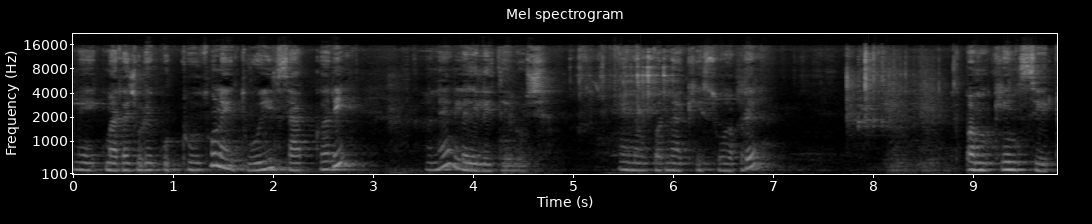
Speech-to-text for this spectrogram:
મેં એક મારા જોડે પુઠ્ઠું હતું ને, એ ધોઈ, સાફ કરી અને લઈ લીધેલું છે. એના ઉપર નાખીશું આપણે પમ્પકિન સીડ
